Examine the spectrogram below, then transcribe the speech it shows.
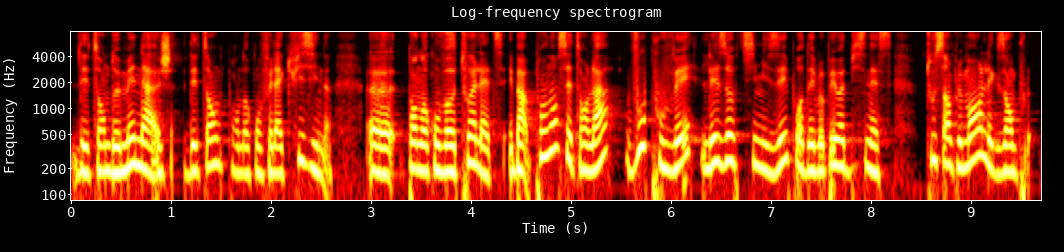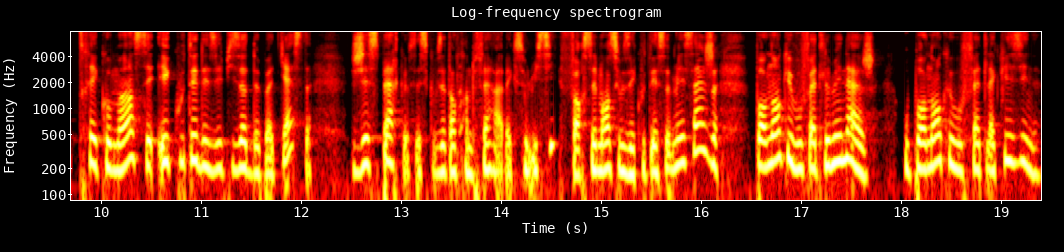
des temps de ménage, des temps pendant qu'on fait la cuisine, euh, pendant qu'on va aux toilettes. Et ben pendant ces temps-là, vous pouvez les optimiser pour développer votre business. Tout simplement, l'exemple très commun, c'est écouter des épisodes de podcast. J'espère que c'est ce que vous êtes en train de faire avec celui-ci, forcément si vous écoutez ce message, pendant que vous faites le ménage ou pendant que vous faites la cuisine.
